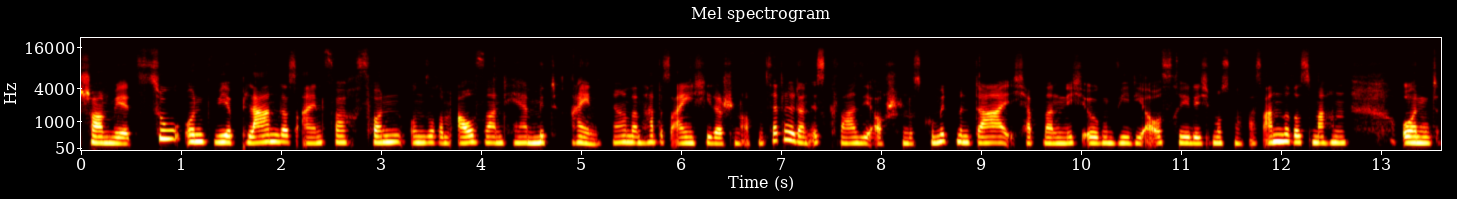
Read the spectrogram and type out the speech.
schauen wir jetzt zu und wir planen das einfach von unserem Aufwand her mit ein. Ja, dann hat das eigentlich jeder schon auf dem Zettel, dann ist quasi auch schon das Commitment da. Ich habe dann nicht irgendwie die Ausrede, ich muss noch was anderes machen. Und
